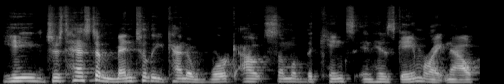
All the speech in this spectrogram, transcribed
He just has to mentally kind of work out some of the kinks in his game right now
